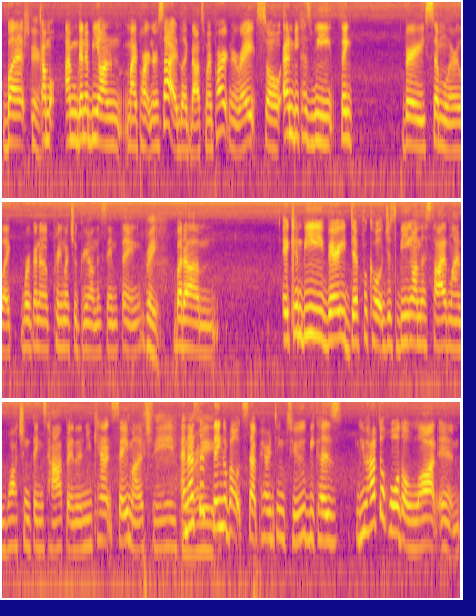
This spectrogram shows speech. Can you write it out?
But Fair. I'm I'm to be on my partner's side. Like that's my partner, right? So and because we think very similar, like we're to pretty much agree on the same thing. Right. But um it can be very difficult just being on the sideline watching things happen and you can't say much. Same, and that's the thing about step parenting too because you have to hold a lot in.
